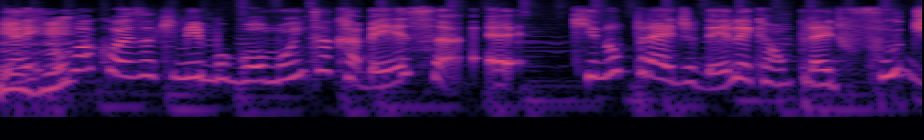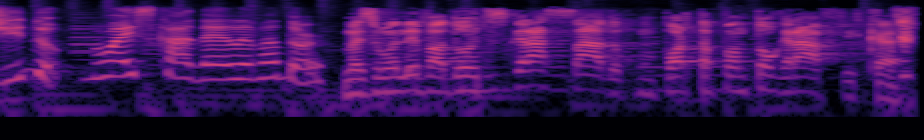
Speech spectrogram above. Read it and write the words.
E aí, Uhum. uma coisa que me bugou muito a cabeça é. Que no prédio dele, que é um prédio fudido, não é escada, é elevador. Mas um elevador desgraçado, com porta pantográfica.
